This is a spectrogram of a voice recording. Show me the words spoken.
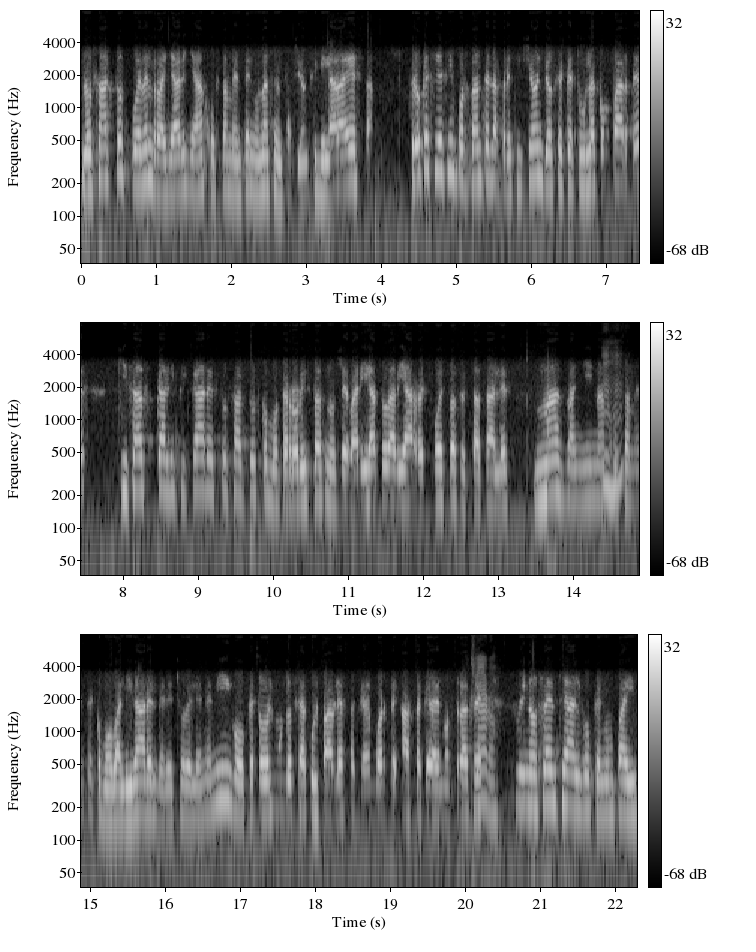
los actos pueden rayar ya justamente en una sensación similar a esta. Creo que sí es importante la precisión, yo sé que tú la compartes, quizás calificar estos actos como terroristas nos llevaría todavía a respuestas estatales más dañinas, justamente como validar el derecho del enemigo, que todo el mundo sea culpable hasta que de muerte, hasta que demostrase su inocencia, algo que en un país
